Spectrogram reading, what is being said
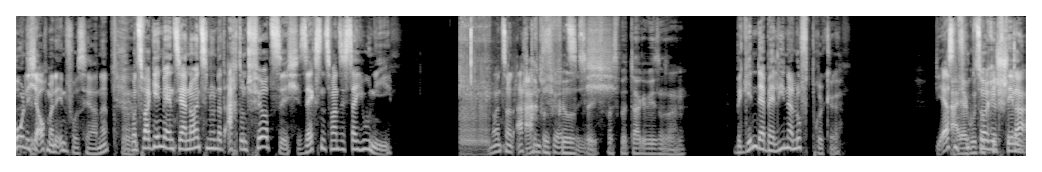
hol ich ja auch meine Infos her. Ne? Ja. Und zwar gehen wir ins Jahr 1948, 26. Juni. 1948. 48. Was wird da gewesen sein? Beginn der Berliner Luftbrücke. Die ersten Ah, ja, gut, so Flugzeuge sta-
